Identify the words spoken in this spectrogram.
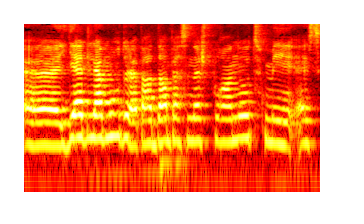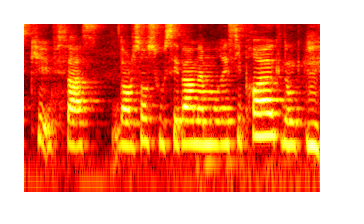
euh, il y a de l'amour de la part d'un personnage pour un autre, mais est-ce que. Enfin, dans le sens où c'est pas un amour réciproque, donc mhm.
